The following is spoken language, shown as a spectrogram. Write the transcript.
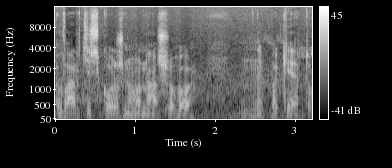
вартість кожного нашого пакету.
